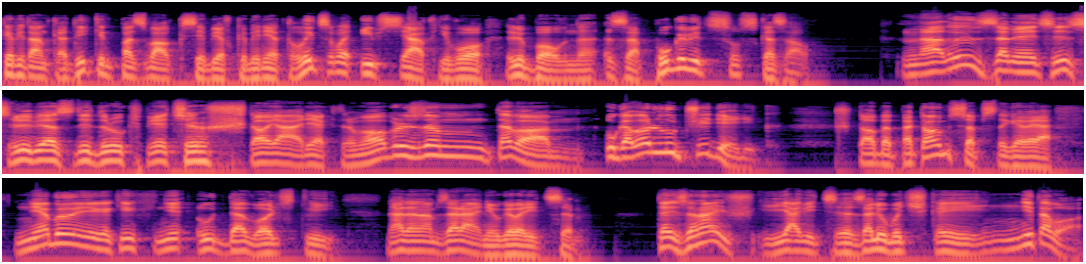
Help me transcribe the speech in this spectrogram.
Капитан Кадыкин позвал к себе в кабинет Лыцева и, взяв его любовно за пуговицу, сказал. «Надо заметить, любезный друг Петя, что я некоторым образом того, уговор лучше денег, чтобы потом, собственно говоря, не было никаких неудовольствий. Надо нам заранее уговориться. Ты знаешь, я ведь за Любочкой не того.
